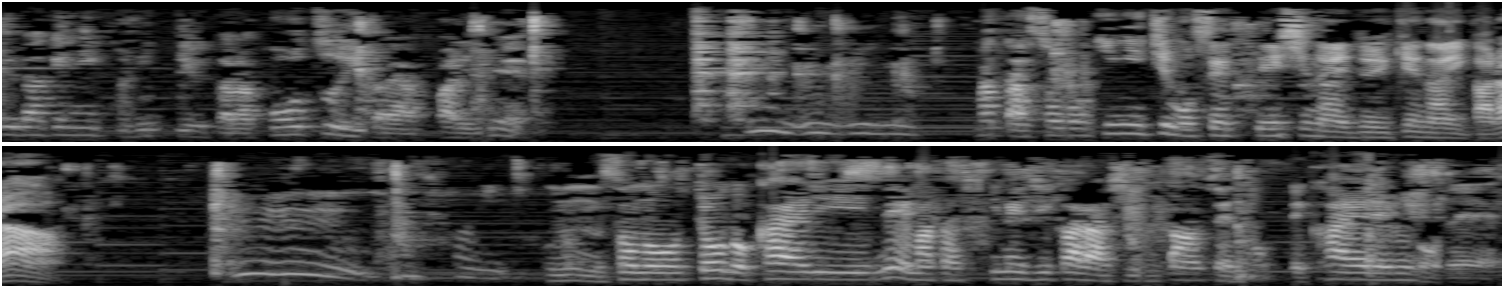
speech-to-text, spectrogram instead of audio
でだけに来るって言ったら、交通費がやっぱりね、うんうんうんうん。またその日にちも設定しないといけないから、うんうん。確かに。うん、その、ちょうど帰りね、また姫路から新幹線乗って帰れるので、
